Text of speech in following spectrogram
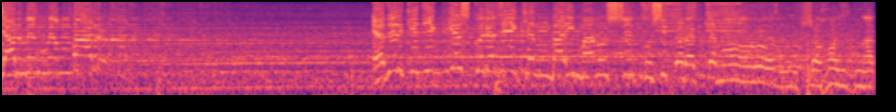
চেয়ারম্যান মেম্বার এদেরকে জিজ্ঞেস করে দেখেন, ভাই, মানুষকে খুশি করা কেমন? সহজ না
